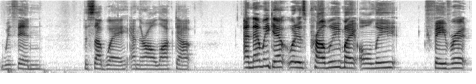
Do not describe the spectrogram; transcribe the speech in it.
within the subway and they're all locked up. And then we get what is probably my only favorite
